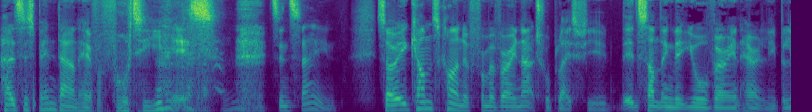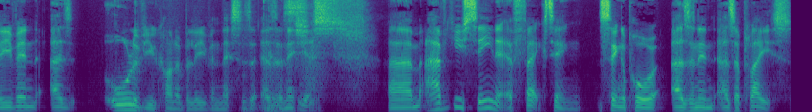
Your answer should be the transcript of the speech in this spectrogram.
has this been down here for forty years? it's insane. So it comes kind of from a very natural place for you. It's something that you're very inherently believe in, as all of you kind of believe in this as, as an issue. Yes. Um, have you seen it affecting Singapore as an in, as a place?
